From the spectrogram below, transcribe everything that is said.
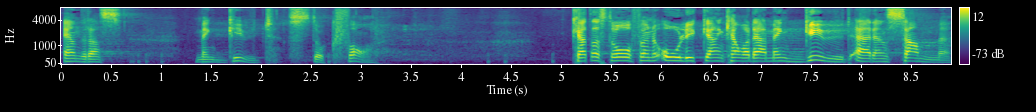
ändras, men Gud står kvar. Katastrofen, olyckan kan vara där, men Gud är densamme.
